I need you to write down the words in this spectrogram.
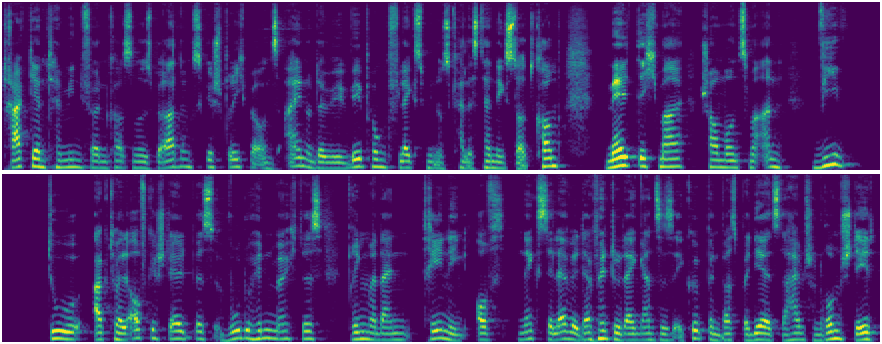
Trag dir einen Termin für ein kostenloses Beratungsgespräch bei uns ein unter www.flex-calisthenics.com. Meld dich mal, schauen wir uns mal an, wie du aktuell aufgestellt bist, wo du hin möchtest, bring mal dein Training aufs nächste Level, damit du dein ganzes Equipment, was bei dir jetzt daheim schon rumsteht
